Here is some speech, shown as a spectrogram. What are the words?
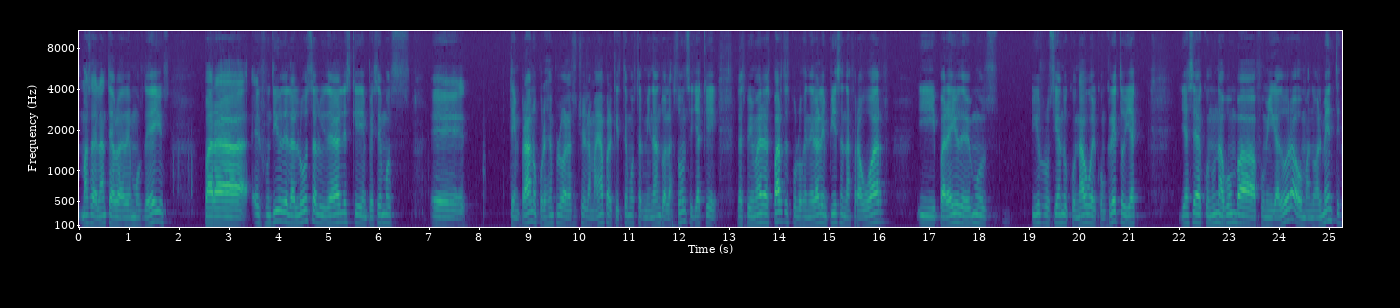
más adelante hablaremos de ellos. Para el fundido de la losa lo ideal es que empecemos eh, temprano, por ejemplo a las 8 de la mañana para que estemos terminando a las 11 ya que las primeras partes por lo general empiezan a fraguar y para ello debemos ir rociando con agua el concreto ya, ya sea con una bomba fumigadora o manualmente.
